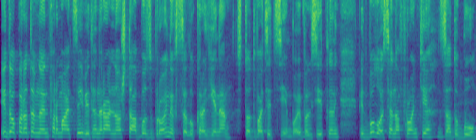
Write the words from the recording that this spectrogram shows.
І до оперативної інформації від Генерального штабу Збройних сил України 127 бойових зіткнень відбулося на фронті за добу.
